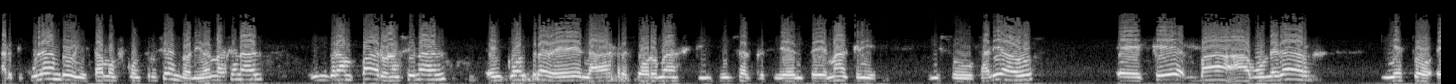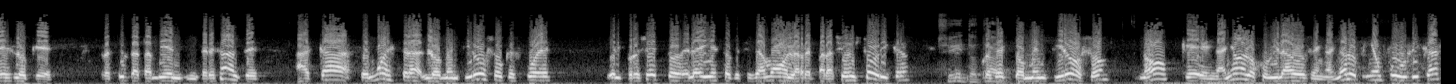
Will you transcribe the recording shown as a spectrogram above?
articulando y estamos construyendo a nivel nacional un gran paro nacional en contra de las reformas que impulsa el presidente Macri y sus aliados, eh, que va a vulnerar, y esto es lo que resulta también interesante, acá se muestra lo mentiroso que fue el proyecto de ley, esto que se llamó la reparación histórica, un proyecto mentiroso, ¿no? que engañó a los jubilados, engañó a la opinión pública,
